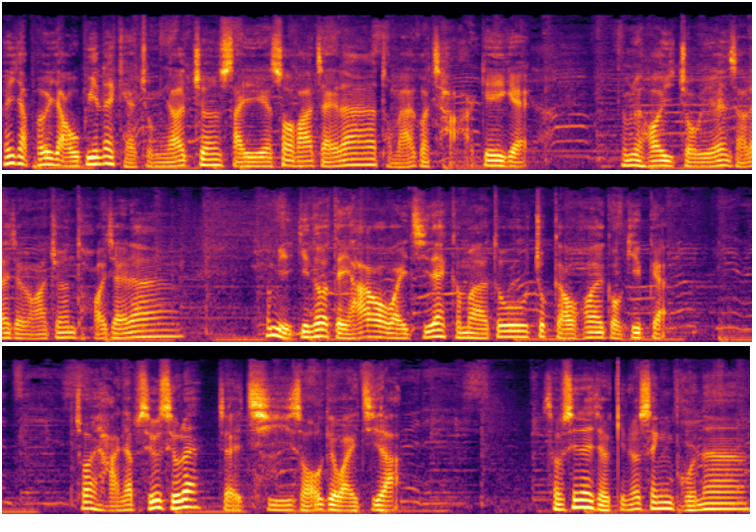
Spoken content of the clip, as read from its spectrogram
喺入去右邊呢，其實仲有一張細嘅梳化仔啦，同埋一個茶几嘅。咁你可以做嘢嘅時候呢，就用下張台仔啦。咁而見到地下個位置呢，咁啊都足夠開一個篋嘅。再行入少少呢，就係廁所嘅位置啦。首先呢，就見到星盤啦，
